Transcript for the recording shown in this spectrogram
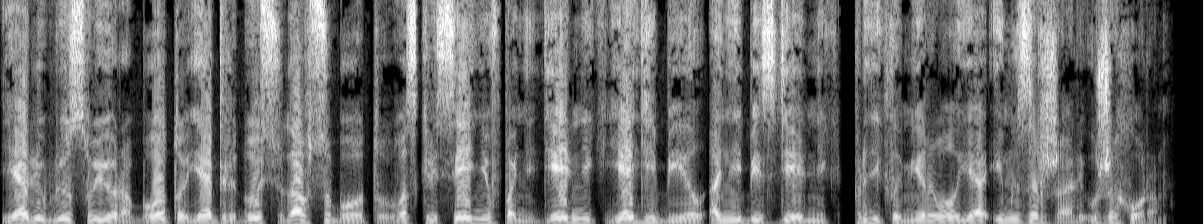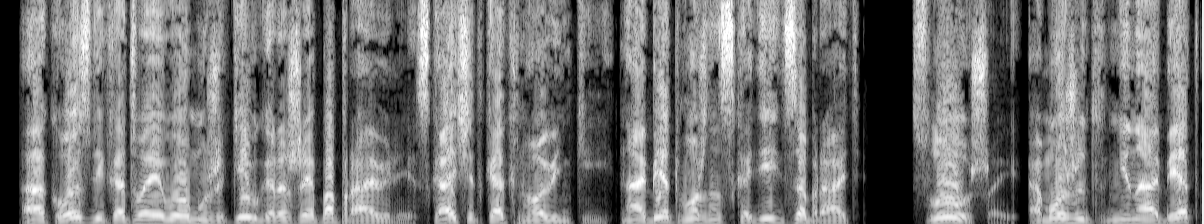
«Я люблю свою работу, я приду сюда в субботу, в воскресенье, в понедельник, я дебил, а не бездельник», — продекламировал я, и мы заржали уже хором. А козлика твоего мужики в гараже поправили, скачет как новенький. На обед можно сходить забрать. Слушай, а может не на обед,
